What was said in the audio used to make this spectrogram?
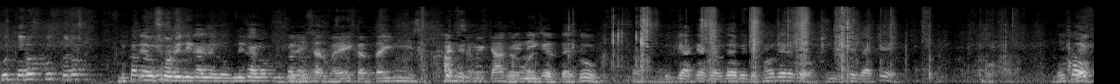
खुद करो खुद करो। निकाल। उसको भी निकालने दो निकालो। नहीं सर मैं ये करता ही नहीं इस काम से मैं क्या ये नहीं करता है तू। तू क्या क्या करता है अभी दिखाओ तेरे को नीचे जाके। देखो सर लेकिन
